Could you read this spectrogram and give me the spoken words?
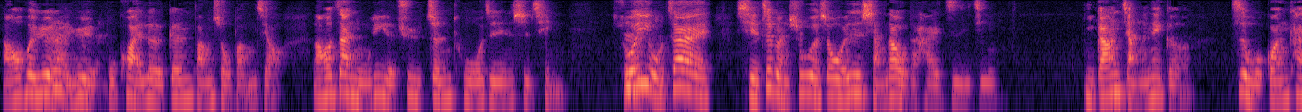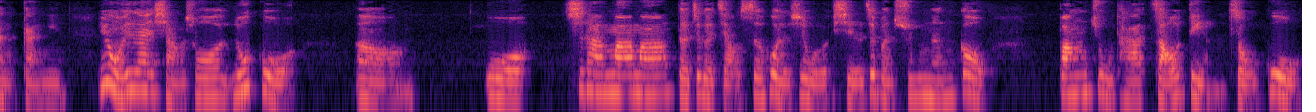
然后会越来越不快乐，跟绑手绑脚，然后再努力的去挣脱这件事情。所以我在写这本书的时候，我一直想到我的孩子，以及你刚刚讲的那个自我观看的概念，因为我一直在想说，如果嗯，我是他妈妈的这个角色，或者是我写的这本书能够帮助他早点走过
